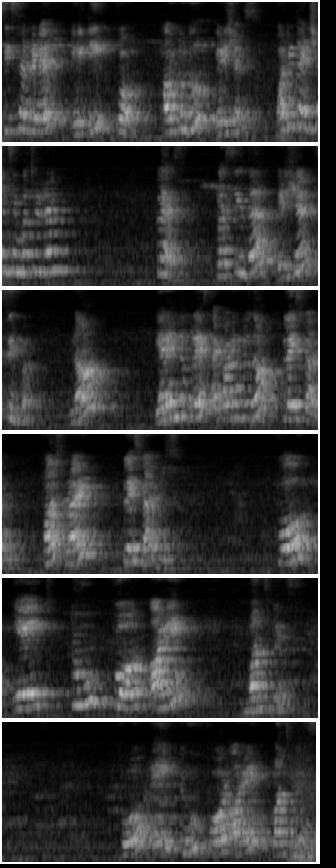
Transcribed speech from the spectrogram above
684. How to do additions? What is the addition symbol children? Plus. Plus is the addition symbol. Now arrange the place according to the place value. First write place values. 4, 8, 2, 4 are in ones place. 4, 8, 2, 4 are in ones place.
